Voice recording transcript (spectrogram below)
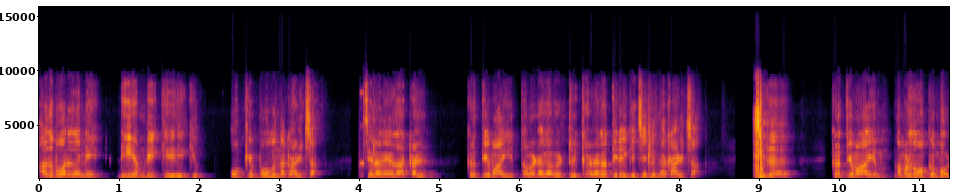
അതുപോലെ തന്നെ ഡി എം ഡി കെയിലേക്കും ഒക്കെ പോകുന്ന കാഴ്ച. ചില നേതാക്കൾ കൃത്യമായി തമിഴക വെട്ടി കഴകത്തിലേക്ക് ചെല്ലുന്ന കാഴ്ച. ഇത് കൃത്യമായും നമ്മൾ നോക്കുമ്പോൾ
